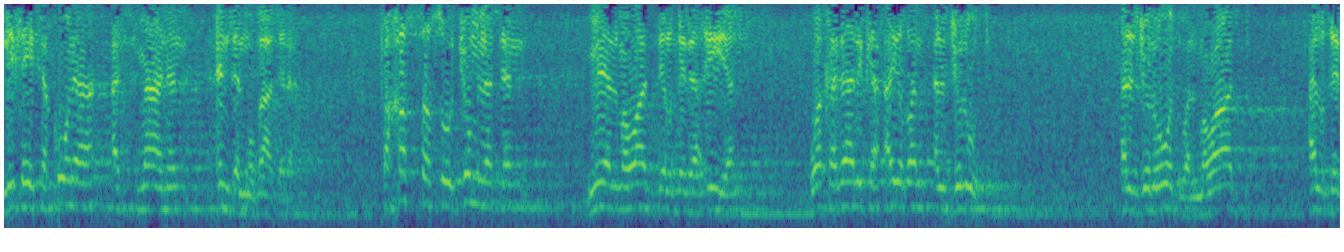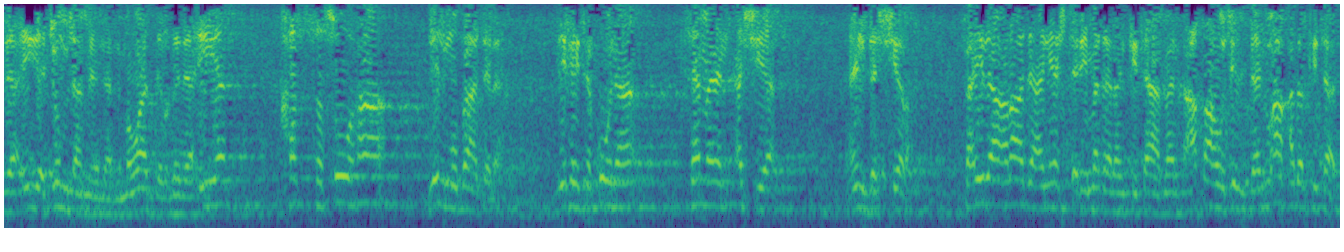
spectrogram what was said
لكي تكون أثمانا عند المبادلة فخصصوا جملة من المواد الغذائية وكذلك أيضا الجلود. الجلود والمواد الغذائية جملة من المواد الغذائية خصصوها للمبادلة لكي تكون ثمنا أشياء عند الشراء. فإذا أراد أن يشتري مثلا كتابا أعطاه جلدا وأخذ الكتاب.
